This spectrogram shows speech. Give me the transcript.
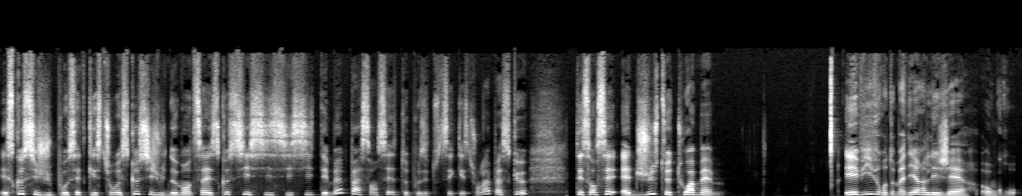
Est-ce que si je lui pose cette question? Est-ce que si je lui demande ça? Est-ce que si, si, si, si? T'es même pas censé te poser toutes ces questions-là parce que t'es censé être juste toi-même et vivre de manière légère, en gros.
